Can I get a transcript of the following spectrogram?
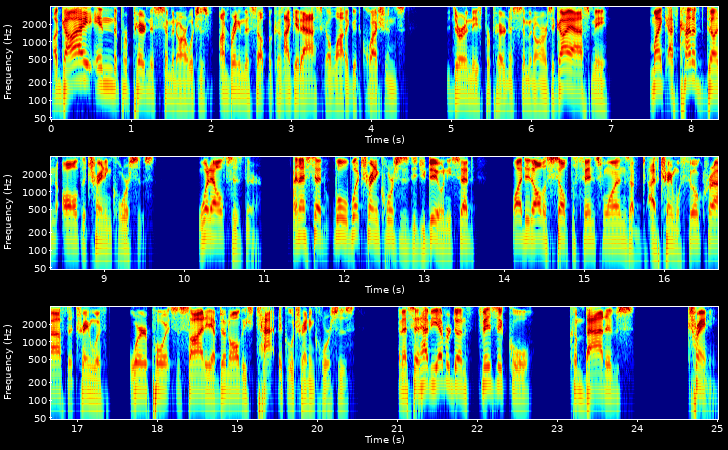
A guy in the preparedness seminar, which is, I'm bringing this up because I get asked a lot of good questions during these preparedness seminars. A guy asked me, Mike, I've kind of done all the training courses. What else is there? And I said, Well, what training courses did you do? And he said, Well, I did all the self defense ones. I've, I've trained with Fieldcraft. I trained with Warrior Poet Society. I've done all these tactical training courses. And I said, Have you ever done physical combatives training?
